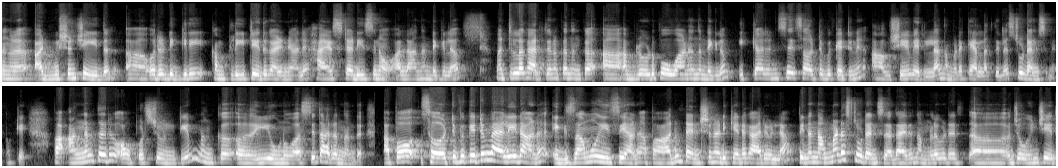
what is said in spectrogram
നിങ്ങൾ അഡ്മിഷൻ ചെയ്ത് ഒരു ഡിഗ്രി കംപ്ലീറ്റ് ചെയ്ത് കഴിഞ്ഞാൽ ഹയർ സ്റ്റഡീസിനോ അല്ലാന്നുണ്ടെങ്കിൽ മറ്റുള്ള കാര്യത്തിന് പഠനത്തിനൊക്കെ നിങ്ങൾക്ക് അബ്രോഡ് പോവുകയാണെന്നുണ്ടെങ്കിലും ഇക്കറൻസി സർട്ടിഫിക്കറ്റിന് ആവശ്യമേ വരില്ല നമ്മുടെ കേരളത്തിലെ സ്റ്റുഡൻസിന് ഓക്കെ അപ്പൊ അങ്ങനത്തെ ഒരു ഓപ്പർച്യൂണിറ്റിയും നിങ്ങൾക്ക് ഈ യൂണിവേഴ്സിറ്റി തരുന്നുണ്ട്. അപ്പോൾ സർട്ടിഫിക്കറ്റും വാലിഡ് ആണ് എക്സാമും ഈസിയാണ് അപ്പോൾ ആരും ടെൻഷൻ അടിക്കേണ്ട കാര്യമില്ല. പിന്നെ നമ്മുടെ സ്റ്റുഡൻസ് അതായത് നമ്മളിവിടെ ജോയിൻ ചെയ്ത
